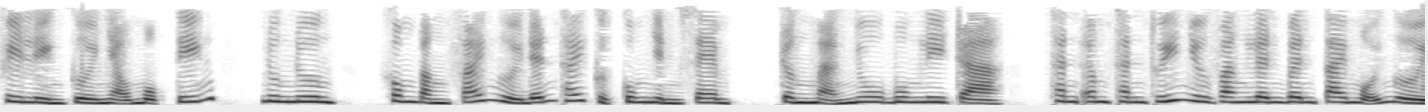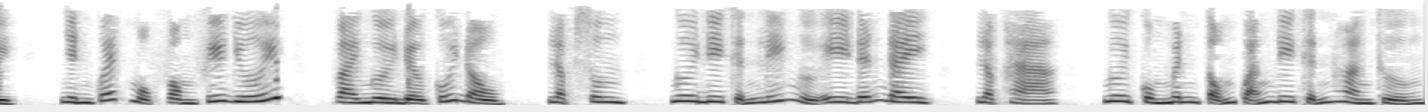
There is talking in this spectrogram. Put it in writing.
Phi liền cười nhạo một tiếng, nương nương, không bằng phái người đến Thái cực cung nhìn xem, Trần Mạn Nhu buông ly trà, thanh âm thanh thúy như vang lên bên tai mỗi người, nhìn quét một vòng phía dưới, vài người đều cúi đầu, Lập Xuân, ngươi đi thỉnh Lý Ngự Y đến đây, Lập Hạ, ngươi cùng Minh Tổng quản đi thỉnh Hoàng thượng,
